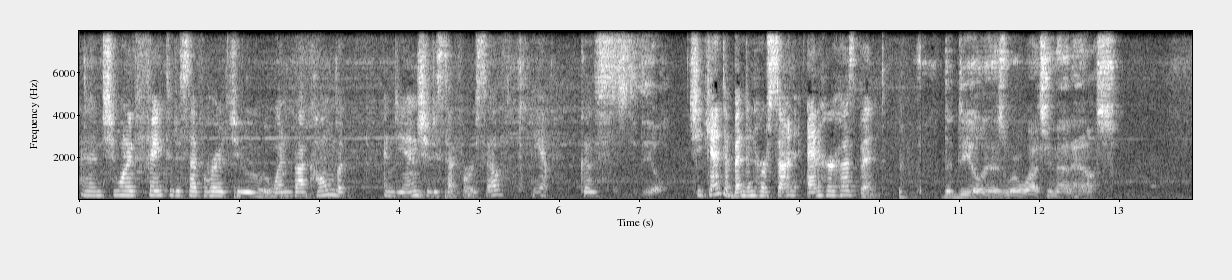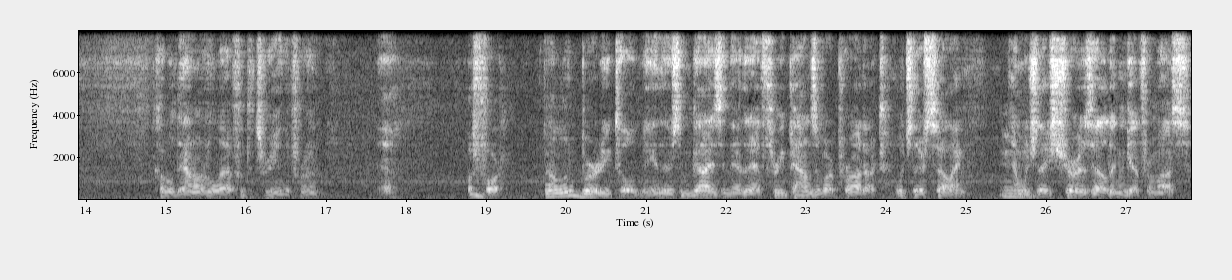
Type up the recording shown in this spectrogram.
And she wanted Faye to decide for her to went back home, but in the end she decided for herself. Yeah. Because Deal. She can't abandon her son and her husband. The deal is we're watching that house. Couple down on the left with the tree in the front. Yeah? What for? Well, a little birdie told me there's some guys in there that have three pounds of our product, which they're selling, and mm. which they sure as hell didn't get from us.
